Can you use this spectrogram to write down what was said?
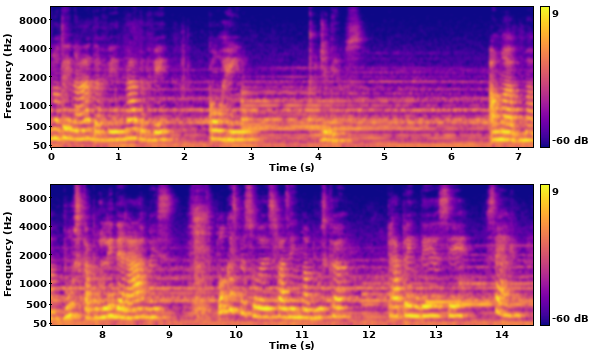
não tem nada a ver, nada a ver com o reino de Deus. Há uma, uma busca por liderar, mas poucas pessoas fazem uma busca para aprender a ser servo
